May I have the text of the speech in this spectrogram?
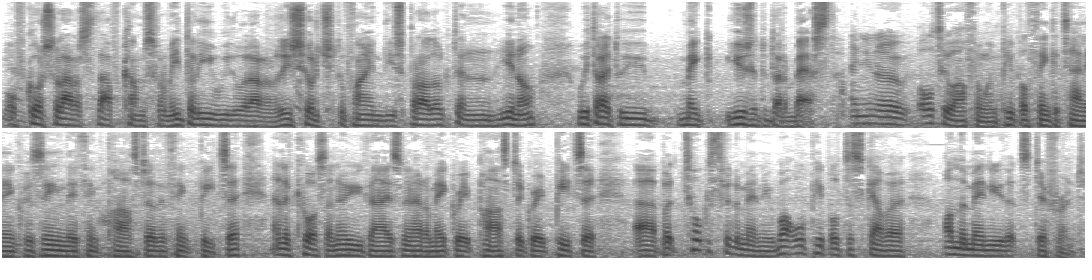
Yeah. Of course, a lot of stuff comes from Italy. We do a lot of research to find this product, and you know, we try to make use it to their best. And you know, all too often when people think Italian cuisine, they think pasta, they think pizza, and of course, I know you guys know how to make great pasta, great pizza. Uh, but talk us through the menu. What will people discover on the menu that's different?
